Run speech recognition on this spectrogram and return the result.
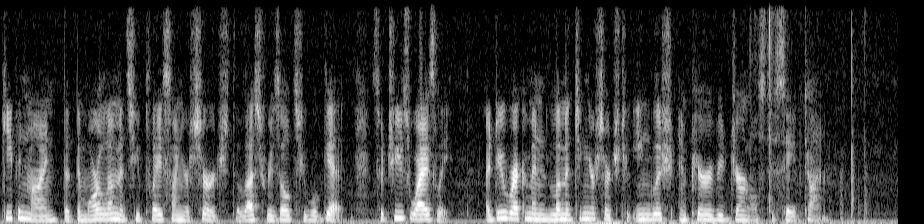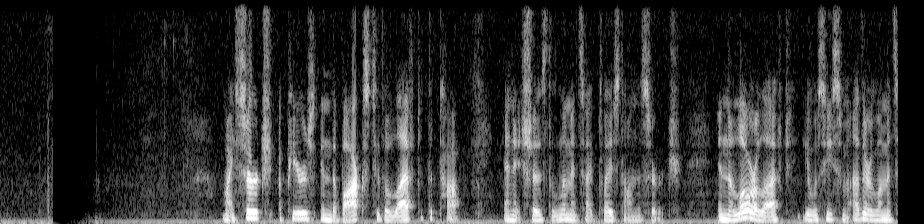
Keep in mind that the more limits you place on your search, the less results you will get, so choose wisely. I do recommend limiting your search to English and peer-reviewed journals to save time. My search appears in the box to the left at the top and it shows the limits I placed on the search. In the lower left, you will see some other limits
